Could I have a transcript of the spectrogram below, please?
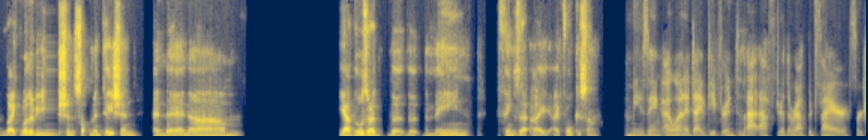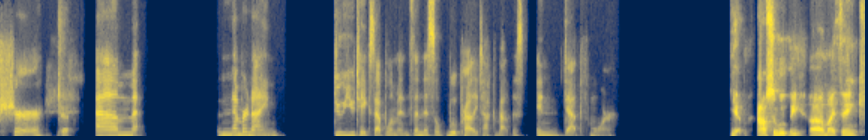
Like whether it be nutrition, supplementation, and then um yeah, those are the the, the main things that I, I focus on. Amazing. I want to dive deeper into that after the rapid fire for sure. Okay. Um, number nine. Do you take supplements? And this will we'll probably talk about this in depth more. Yeah, absolutely. Um, I think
